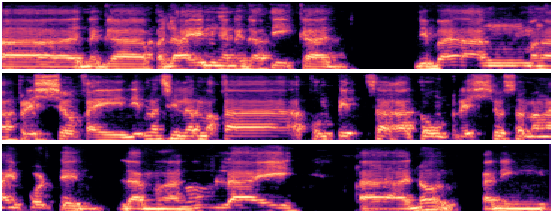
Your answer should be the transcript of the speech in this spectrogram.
ah, nagapadayon nga nagatikad di ba ang mga presyo kay di man sila maka-compete sa katong presyo sa mga imported la mga gulay ah, no kaning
